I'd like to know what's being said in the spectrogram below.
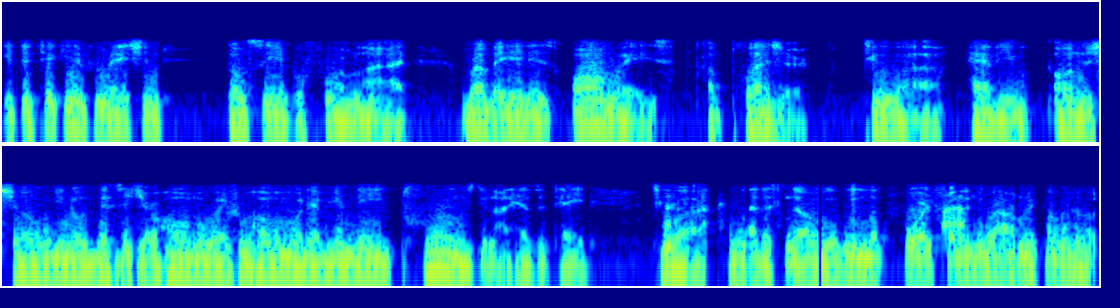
get the ticket information, go see him perform live. Brother, it is always a pleasure to uh, have you on the show. You know, this is your home away from home. Whatever you need, please do not hesitate to uh, let us know. We look forward for the new album to come out.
